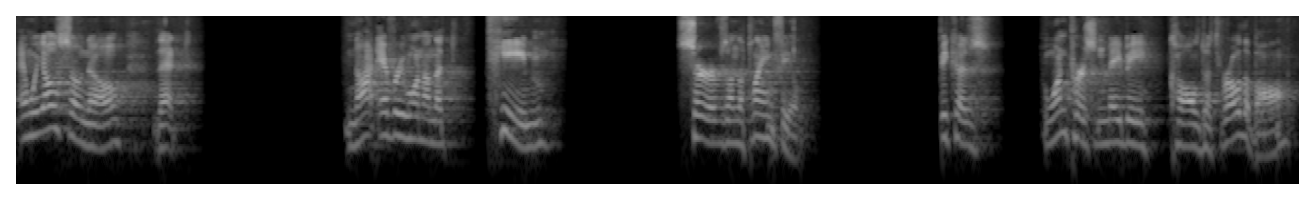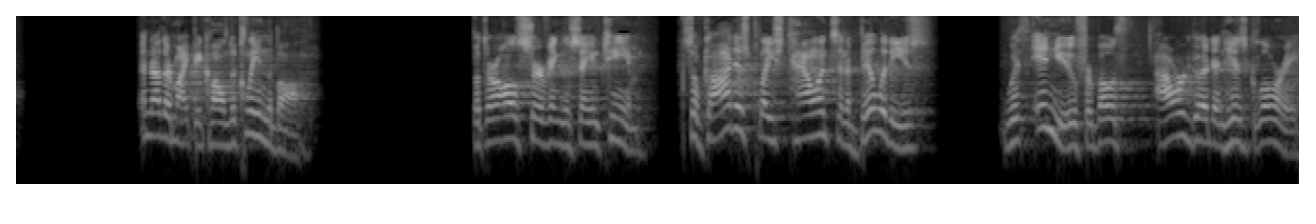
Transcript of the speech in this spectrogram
And we also know that not everyone on the team serves on the playing field. Because one person may be called to throw the ball, another might be called to clean the ball. But they're all serving the same team. So God has placed talents and abilities within you for both our good and His glory.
